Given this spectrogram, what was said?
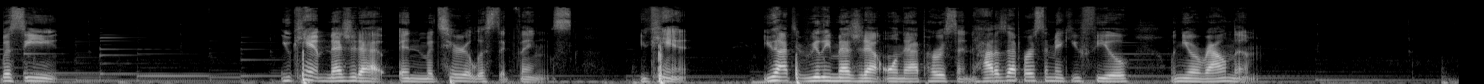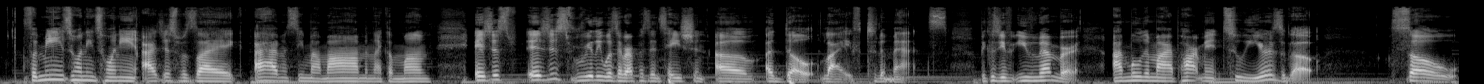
But see, you can't measure that in materialistic things. You can't. You have to really measure that on that person. How does that person make you feel when you're around them? For me, 2020, I just was like, I haven't seen my mom in like a month. It just, it just really was a representation of adult life to the max. Because if you remember, I moved in my apartment two years ago. So,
